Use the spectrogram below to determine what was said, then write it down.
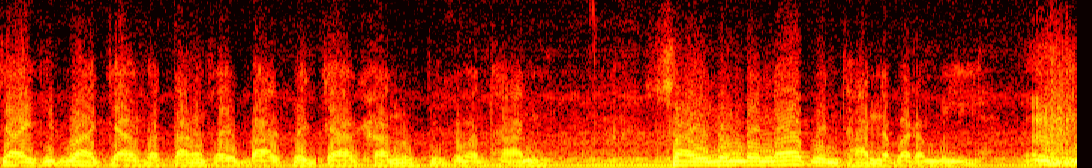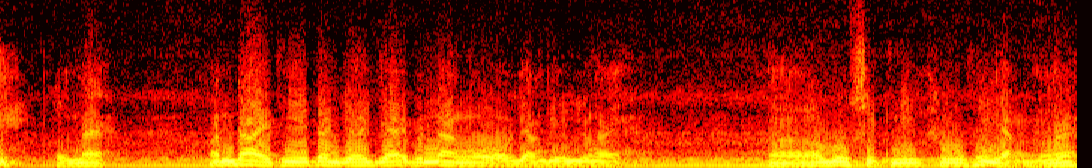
ใจคิดว่าจะสตังใส่บาตรเป็นจาคานุติกรรมฐาน ใส่ลงไปแล้วเป็นทานบารมีเห็นไหมมันได้ทีตั้งเยอะแยะเป็นนั่งโง่อย่างเดียวยังไงเรารู้สิทธิ์มีครูทุกอย่างนะ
